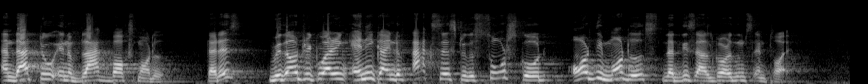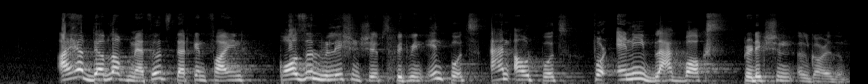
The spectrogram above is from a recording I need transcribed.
and that too in a black box model. That is, without requiring any kind of access to the source code or the models that these algorithms employ. I have developed methods that can find causal relationships between inputs and outputs for any black box prediction algorithm.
